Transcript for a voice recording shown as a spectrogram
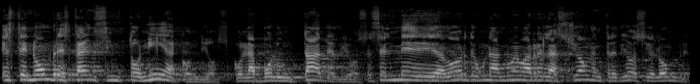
Este nombre está en sintonía con Dios, con la voluntad de Dios. Es el mediador de una nueva relación entre Dios y el hombre.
